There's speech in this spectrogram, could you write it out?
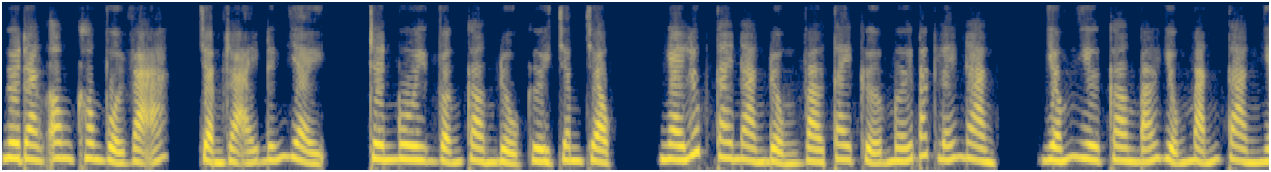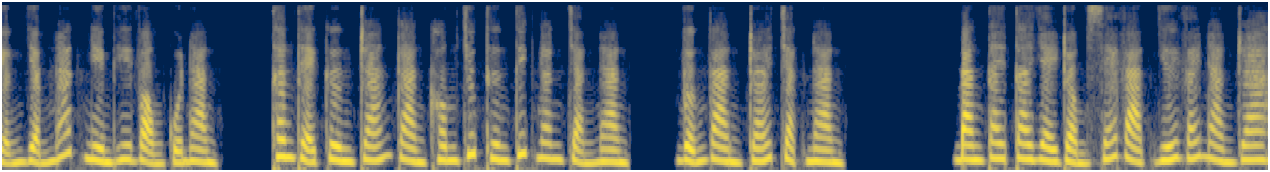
Người đàn ông không vội vã, chậm rãi đứng dậy, trên môi vẫn còn nụ cười chăm chọc. Ngay lúc tay nàng đụng vào tay cửa mới bắt lấy nàng, giống như con báo dũng mãnh tàn nhẫn dẫm nát niềm hy vọng của nàng. Thân thể cường tráng càng không chút thương tiếc ngăn chặn nàng, vững vàng trói chặt nàng. Bàn tay ta dày rộng xé vạt dưới váy nàng ra,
